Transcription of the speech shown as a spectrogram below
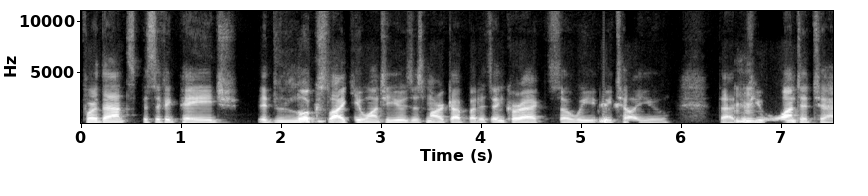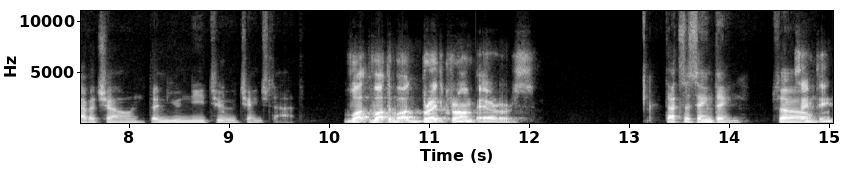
for that specific page, it looks like you want to use this markup, but it's incorrect. So we, we tell you that if Mhm. you wanted to have it shown, then you need to change that. What what about breadcrumb errors? That's the same thing. So Same thing.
